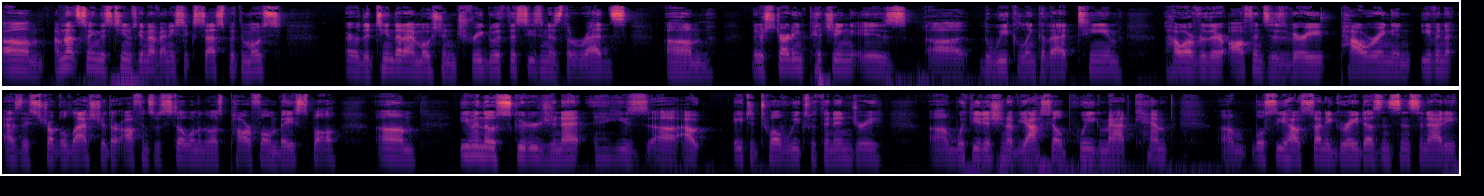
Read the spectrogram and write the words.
Um, I'm not saying this team's gonna have any success, but the most or the team that I'm most intrigued with this season is the Reds. Um, their starting pitching is uh, the weak link of that team. However, their offense is very powering, and even as they struggled last year, their offense was still one of the most powerful in baseball. Um, even though Scooter Gennett, he's uh, out eight to twelve weeks with an injury. Um, with the addition of Yasiel Puig, Matt Kemp, um, we'll see how Sonny Gray does in Cincinnati.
